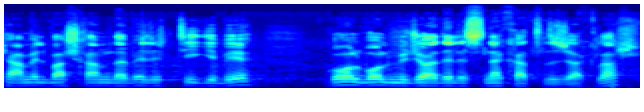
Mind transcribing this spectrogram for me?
Kamil Başkanım da belirttiği gibi gol bol mücadelesine katılacaklar.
